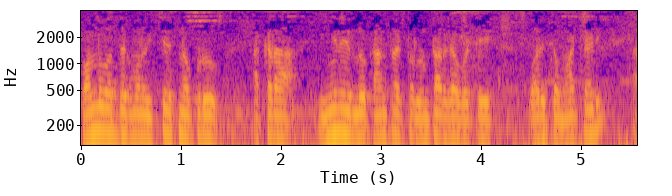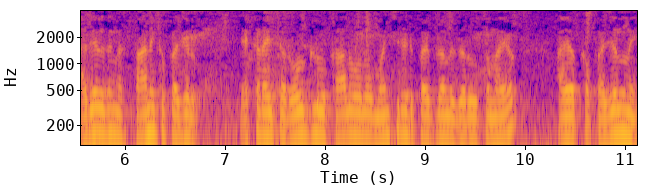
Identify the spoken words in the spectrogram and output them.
పనుల వద్దకు మనం ఇచ్చేసినప్పుడు అక్కడ ఇంజనీర్లు కాంట్రాక్టర్లు ఉంటారు కాబట్టి వారితో మాట్లాడి అదేవిధంగా స్థానిక ప్రజలు ఎక్కడైతే రోడ్లు కాలువలు మంచినీటి పైప్ లైన్లు జరుగుతున్నాయో ఆ యొక్క ప్రజల్ని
